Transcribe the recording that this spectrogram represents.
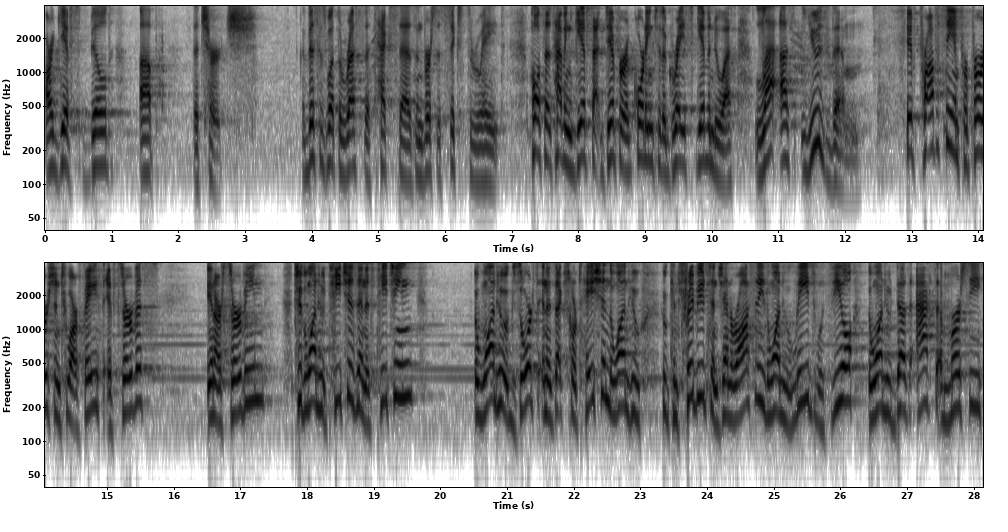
our gifts build up the church. This is what the rest of the text says in verses six through eight. Paul says, having gifts that differ according to the grace given to us, let us use them. If prophecy in proportion to our faith, if service in our serving, to the one who teaches in his teaching, the one who exhorts in his exhortation, the one who, who contributes in generosity, the one who leads with zeal, the one who does acts of mercy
